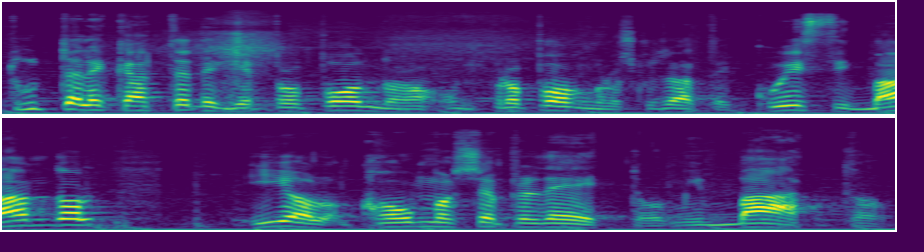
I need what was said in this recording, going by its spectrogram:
tutte le catene che propongono, propongono scusate, questi bundle, io come ho sempre detto mi batto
